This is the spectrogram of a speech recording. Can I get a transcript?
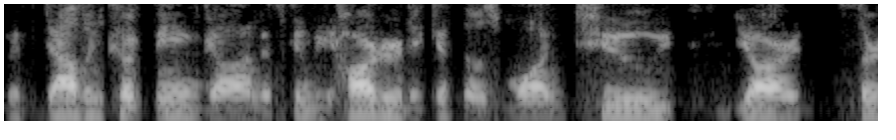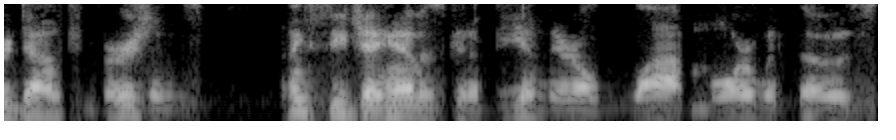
with Dalvin Cook being gone, it's going to be harder to get those one, two yard third down conversions. I think CJ Ham is going to be in there a lot more with those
